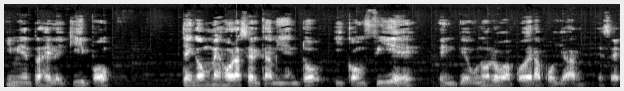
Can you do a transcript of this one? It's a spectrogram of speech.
Y mientras el equipo tenga un mejor acercamiento y confíe en que uno lo va a poder apoyar. Ese,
